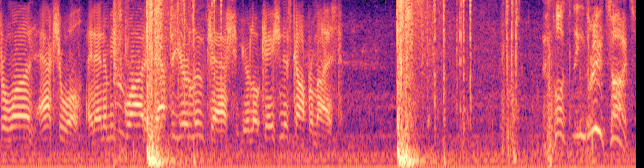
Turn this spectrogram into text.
Ultra One, actual. An enemy squad is after your loot cache. Your location is compromised. Tossing drill charge!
